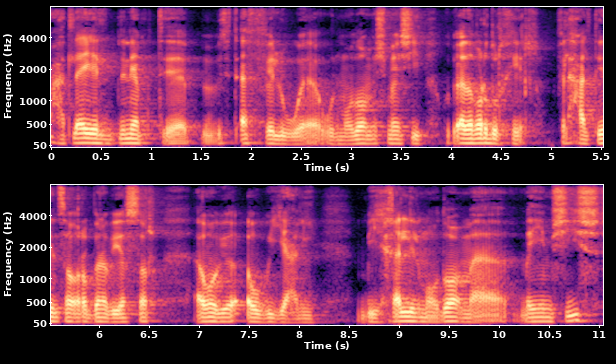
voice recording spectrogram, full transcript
هتلاقي الدنيا بت- بتتقفل والموضوع مش ماشي ويبقى ده برضو الخير في الحالتين سواء ربنا بيسر أو بي أو بي يعني بيخلي الموضوع ما ما يمشيش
